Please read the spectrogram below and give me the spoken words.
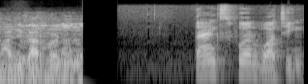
మాజీ corporator thanks for watching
